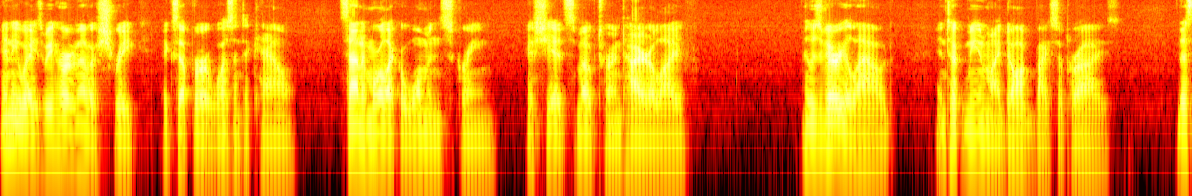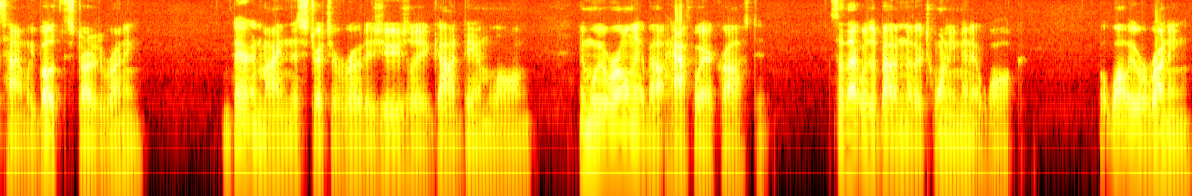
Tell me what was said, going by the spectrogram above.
Anyways, we heard another shriek, except for it wasn't a cow. It sounded more like a woman's scream, if she had smoked her entire life. It was very loud, and took me and my dog by surprise. This time we both started running. Bear in mind this stretch of road is usually a goddamn long, and we were only about halfway across it. So that was about another 20 minute walk. But while we were running,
